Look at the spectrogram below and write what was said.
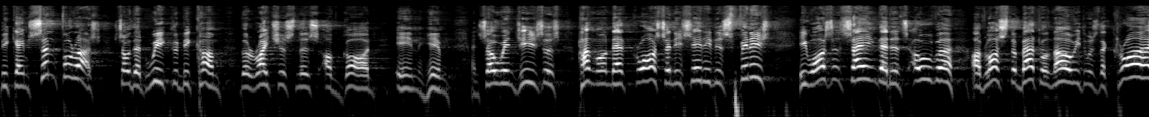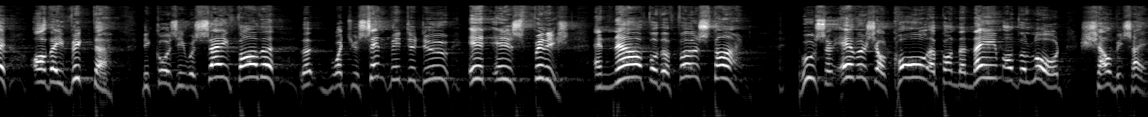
became sin for us so that we could become the righteousness of God in Him. And so when Jesus hung on that cross and He said, It is finished, he wasn't saying that it's over, I've lost the battle. No, it was the cry of a victor because he was saying, Father, what you sent me to do, it is finished. And now, for the first time, whosoever shall call upon the name of the Lord shall be saved.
